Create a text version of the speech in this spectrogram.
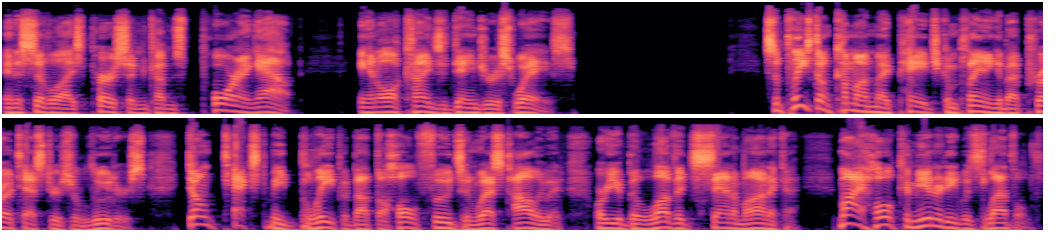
in a civilized person comes pouring out in all kinds of dangerous ways. So please don't come on my page complaining about protesters or looters. Don't text me bleep about the Whole Foods in West Hollywood or your beloved Santa Monica. My whole community was leveled.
